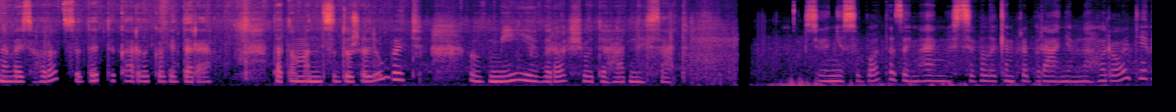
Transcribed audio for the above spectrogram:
на весь город садити карликові дерева. Тато мене це дуже любить, вміє вирощувати гарний сад. Сьогодні субота, займаємося великим прибиранням на городі.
